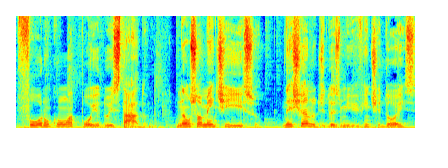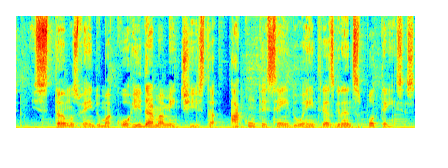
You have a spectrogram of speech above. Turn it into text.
foram com o apoio do Estado. Não somente isso, Neste ano de 2022, estamos vendo uma corrida armamentista acontecendo entre as grandes potências.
